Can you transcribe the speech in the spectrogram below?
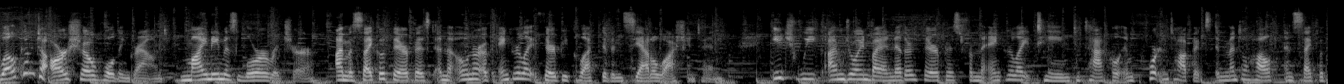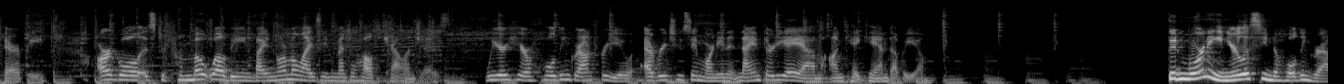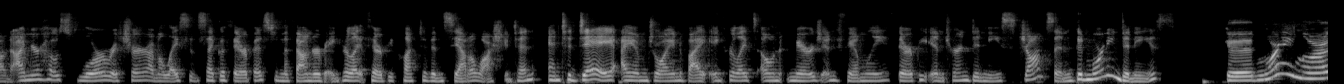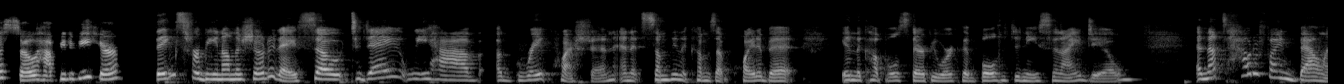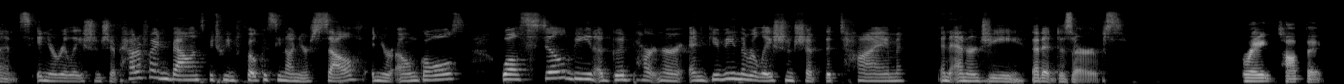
Welcome to our show, Holding Ground. My name is Laura Richer. I'm a psychotherapist and the owner of Anchor Light Therapy Collective in Seattle, Washington. Each week, I'm joined by another therapist from the Anchor Light team to tackle important topics in mental health and psychotherapy. Our goal is to promote well being by normalizing mental health challenges. We are here holding ground for you every Tuesday morning at 9 30 a.m. on KKNW. Good morning. You're listening to Holding Ground. I'm your host, Laura Richer. I'm a licensed psychotherapist and the founder of Anchor Light Therapy Collective in Seattle, Washington. And today I am joined by Anchor Light's own marriage and family therapy intern, Denise Johnson. Good morning, Denise. Good morning, Laura. So happy to be here. Thanks for being on the show today. So, today we have a great question, and it's something that comes up quite a bit in the couples therapy work that both Denise and I do. And that's how to find balance in your relationship, how to find balance between focusing on yourself and your own goals while still being a good partner and giving the relationship the time and energy that it deserves. Great topic.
